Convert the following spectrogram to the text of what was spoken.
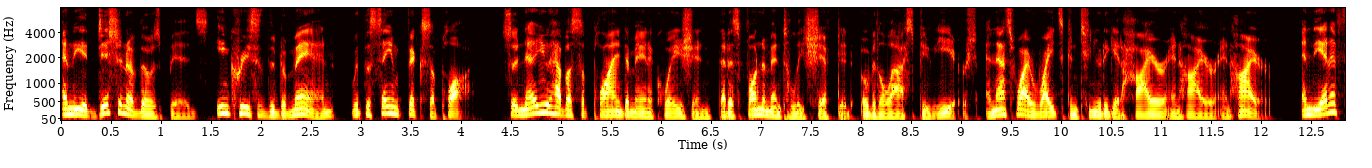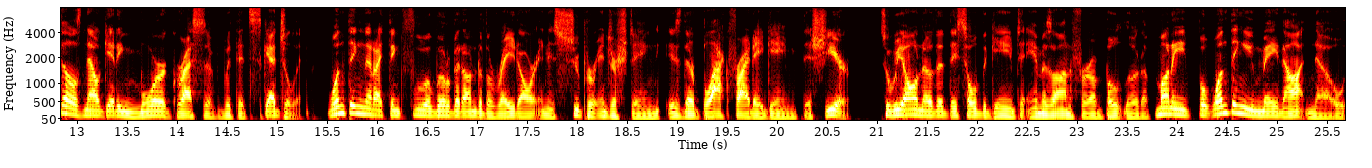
And the addition of those bids increases the demand with the same fixed supply. So now you have a supply and demand equation that has fundamentally shifted over the last few years. And that's why rights continue to get higher and higher and higher. And the NFL is now getting more aggressive with its scheduling. One thing that I think flew a little bit under the radar and is super interesting is their Black Friday game this year. So we all know that they sold the game to Amazon for a boatload of money. But one thing you may not know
